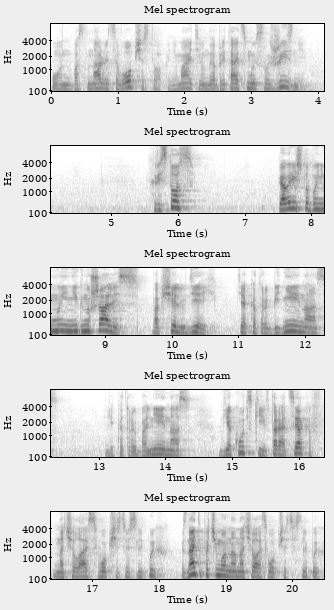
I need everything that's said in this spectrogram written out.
он восстанавливается в общество, понимаете, он обретает смысл жизни. Христос говорит, чтобы мы не гнушались вообще людей, тех, которые беднее нас или которые больнее нас. В Якутске вторая церковь началась в обществе слепых. Знаете, почему она началась в обществе слепых?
